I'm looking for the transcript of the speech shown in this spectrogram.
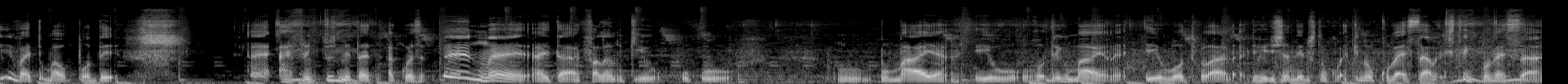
e vai tomar o poder. É, à frente dos metais, a coisa. É, não é. Aí tá falando que o, o, o, o Maia e o, Rodrigo Maia, né? E o outro lá do Rio de Janeiro estão que não conversavam. Eles têm que conversar.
